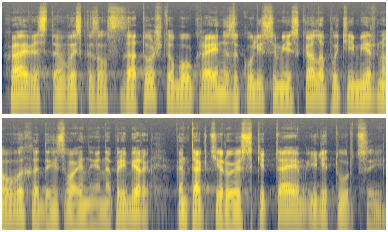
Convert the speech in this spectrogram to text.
Хависта высказался за то, чтобы Украина за кулисами искала пути мирного выхода из войны, например, контактируя с Китаем или Турцией.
